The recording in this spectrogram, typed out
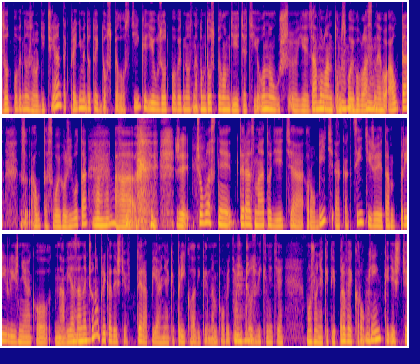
zodpovednosť rodičia, tak prejdeme do tej dospelosti, keď je už zodpovednosť na tom dospelom dieťati. Ono už je za mhm, volantom mm-hmm. svojho vlastného mm-hmm. auta, auta svojho života. Mm-hmm. A že čo vlastne teraz má to dieťa robiť, ak, ak cíti, že je tam príliš nejako naviazané, mm-hmm. čo napríklad ešte v terapiách, nejaké príklady, keď nám poviete, mm-hmm. že čo zvyknete ešte možno nejaké tie prvé kroky, mm. keď ešte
